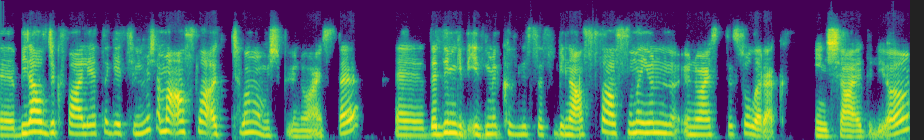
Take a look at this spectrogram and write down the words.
e, birazcık faaliyete geçilmiş ama asla açılamamış bir üniversite. E, dediğim gibi İzmir Kız Lisesi binası aslında İyon Üniversitesi olarak inşa ediliyor.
